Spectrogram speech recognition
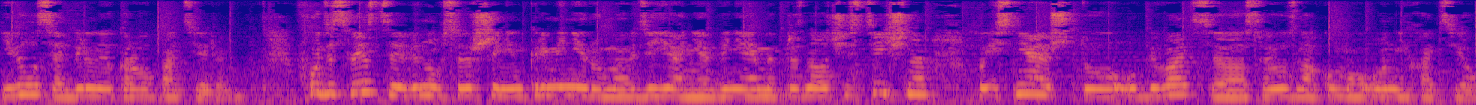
явилась обильная кровопотеря. В ходе следствия вину в совершении инкриминируемого деяния обвиняемый признал частично, поясняя, что убивать а, своего знакомого он не хотел.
